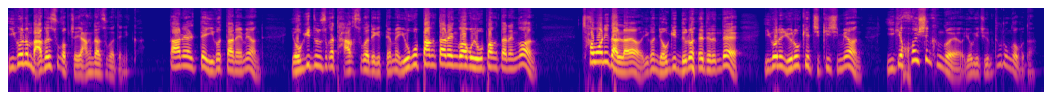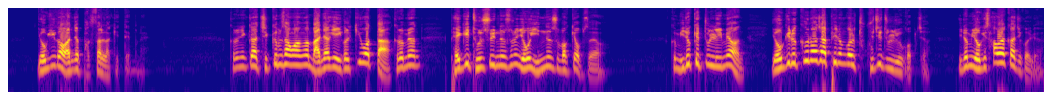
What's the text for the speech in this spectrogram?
이거는 막을 수가 없죠. 양단수가 되니까. 따낼 때 이거 따내면 여기 둔수가 다 악수가 되기 때문에 요거 빵 따낸 거하고 요거 빵 따낸 건 차원이 달라요. 이건 여기 늘어야 되는데 이거는 이렇게 지키시면 이게 훨씬 큰 거예요. 여기 지금 뚫은 거보다. 여기가 완전 박살났기 때문에. 그러니까 지금 상황은 만약에 이걸 끼웠다. 그러면 100이 둘 수 있는 수는 여기 있는 수밖에 없어요. 그럼 이렇게 뚫리면 여기를 끊어 잡히는 걸 굳이 둘 이유가 없죠. 이러면 여기 4활까지 걸려요.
